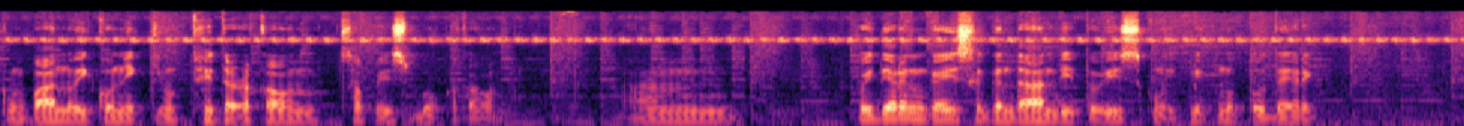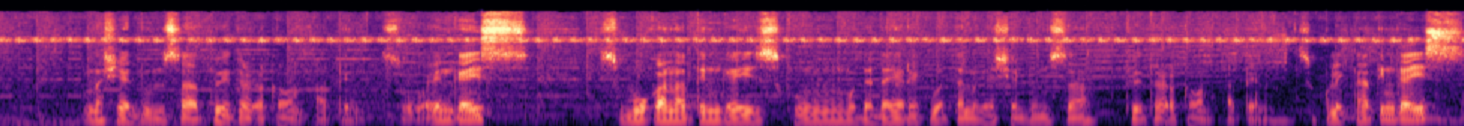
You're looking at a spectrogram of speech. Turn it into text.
kung paano i-connect yung Twitter account sa Facebook account. And, pwede rin guys, kagandahan dito is kung i-click mo to direct na siya dun sa Twitter account natin. So, ayun guys, subukan natin guys kung madadirect ba talaga siya dun sa Twitter account natin. So, click natin guys.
